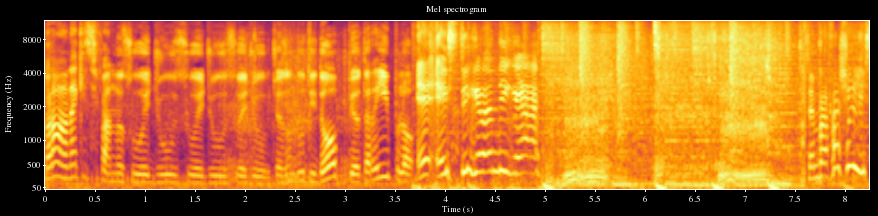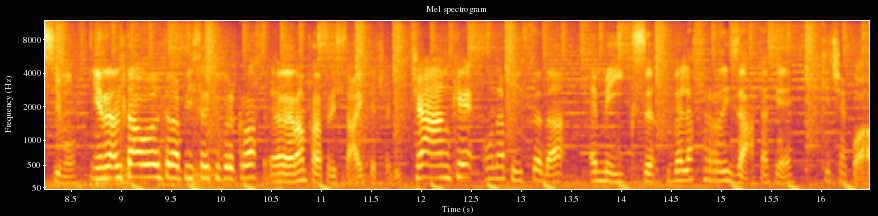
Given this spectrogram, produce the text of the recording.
Però non è che si fanno su e giù, su e giù, su e giù. Cioè sono tutti doppio, triplo. E, e sti grandi cazzi! Sembra facilissimo. In realtà oltre alla pista di Supercross e la rampa freestyle che c'è lì C'è anche una pista da MX Bella frisata che è che c'è qua?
